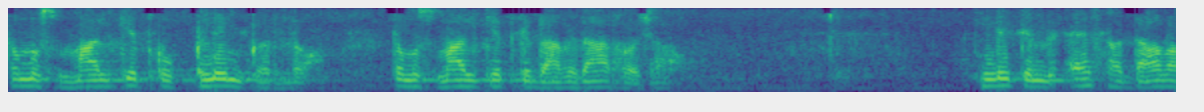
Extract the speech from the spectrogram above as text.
तुम उस मालकियत को क्लेम कर लो, तुम उस मालकियत के दावेदार हो जाओ। लेकिन ऐसा दावा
